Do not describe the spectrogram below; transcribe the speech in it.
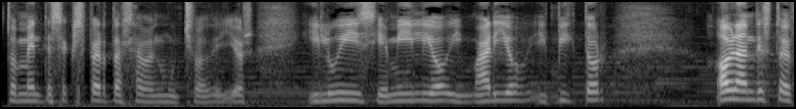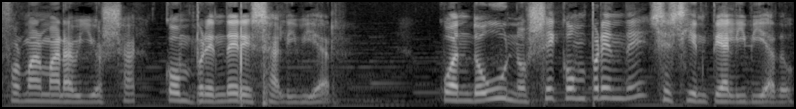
Estos mentes expertas saben mucho de ellos. Y Luis, y Emilio, y Mario, y Víctor hablan de esto de forma maravillosa. Comprender es aliviar. Cuando uno se comprende, se siente aliviado.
